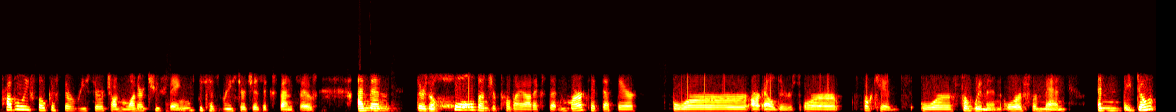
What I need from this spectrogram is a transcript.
probably focus their research on one or two things because research is expensive. And then there's a whole bunch of probiotics that market that they're for our elders or for kids or for women or for men. And they don't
